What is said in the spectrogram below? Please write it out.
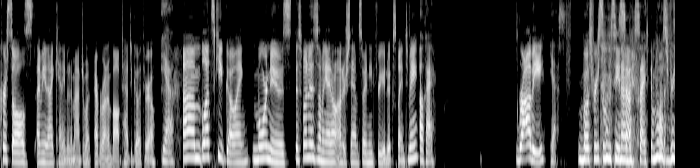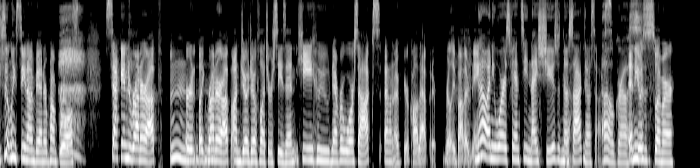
Chris Soules, I mean, I can't even imagine what everyone involved had to go through. yeah. Um, let's keep going. More news. This one is something I don't understand, so I need for you to explain to me. Okay. Robbie, Yes. most recently seen so on excited. most recently seen on Vanderpump Rules, second runner up Mm, or like mhm. runner up on JoJo Fletcher's season. He who never wore socks. I don't know if you recall that, but it really bothered me. No, and he wore his fancy nice shoes with no, socks. No socks. Oh, gross. and he was a swimmer.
